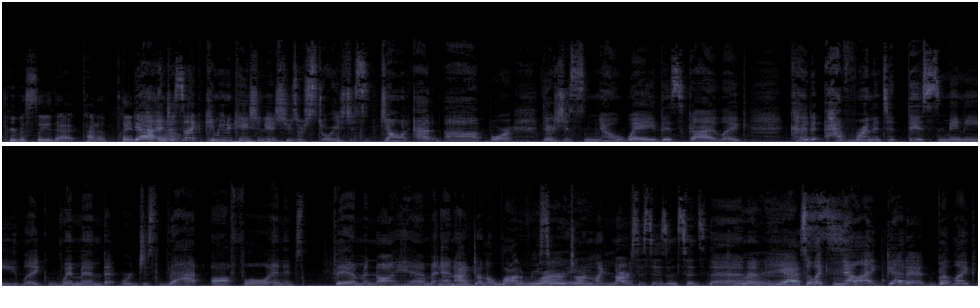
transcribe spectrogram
previously that kind of played Yeah, out? and just like communication issues or stories just don't add up, or there's just no way this guy like could have run into this many like women that were just that awful, and it's them and not him. And I've mm-hmm. done a lot of research Right. on like narcissism since then. Right. And Yes. So like now I get it, but like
